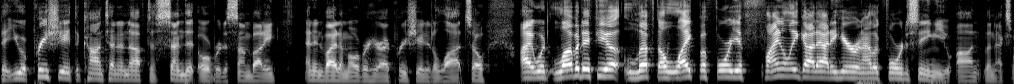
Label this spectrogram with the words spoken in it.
that you appreciate the content enough to send it over to somebody and invite them over here. I appreciate it a lot. So I would love it if you left a like before you finally got out of here, and I look forward to seeing you on the next one.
